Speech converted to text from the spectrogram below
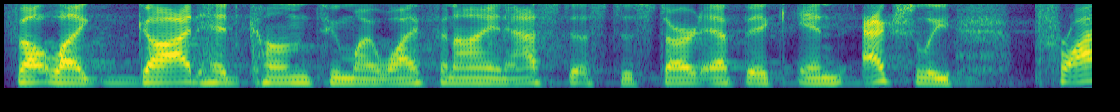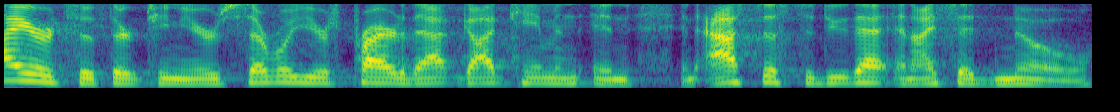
Felt like God had come to my wife and I and asked us to start Epic. And actually, prior to 13 years, several years prior to that, God came and, and, and asked us to do that. And I said no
